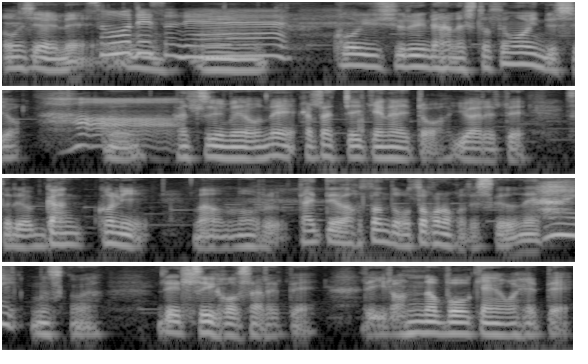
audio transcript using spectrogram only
面白いね。そうですね、うん、こういう種類の話とても多いんですよ。はうん、初夢をね語っちゃいけないと言われてそれを頑固に守る大抵はほとんど男の子ですけどね、はい、息子が。で追放されてでいろんな冒険を経て、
